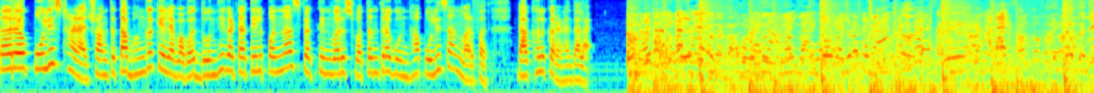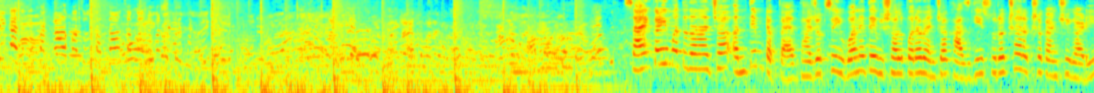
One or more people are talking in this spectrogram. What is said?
तर पोलीस ठाण्यात शांतता भंग केल्याबाबत दोन्ही गटातील पन्नास व्यक्तींवर स्वतंत्र गुन्हा पोलिसांमार्फत दाखल करण्यात आला आहे सायंकाळी मतदानाच्या अंतिम टप्प्यात भाजपचे युवा नेते विशाल परब यांच्या खासगी सुरक्षा रक्षकांची गाडी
